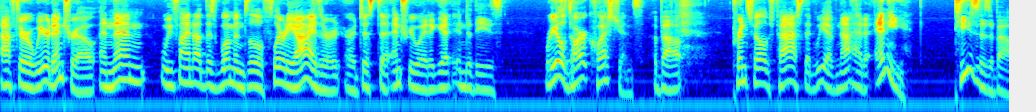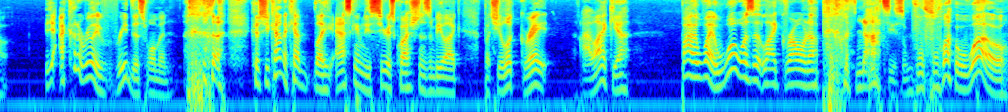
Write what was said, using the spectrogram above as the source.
after a weird intro, and then we find out this woman's little flirty eyes are, are just the entryway to get into these real dark questions about Prince Philip's past that we have not had any teases about. Yeah, I couldn't really read this woman because she kind of kept like asking him these serious questions and be like, "But you look great. I like you." By the way, what was it like growing up with Nazis? Whoa, whoa.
